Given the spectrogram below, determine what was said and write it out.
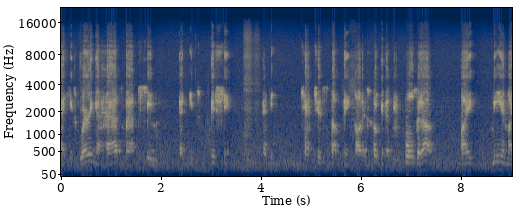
and he's wearing a hazmat suit, and he's fishing, and he catches something on his hook, and he pulls it up, my me and my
